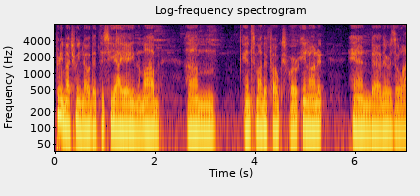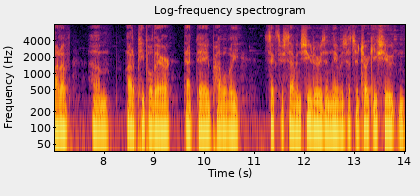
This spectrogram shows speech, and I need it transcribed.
pretty much we know that the CIA and the mob um, and some other folks were in on it, and uh, there was a lot of um, a lot of people there that day, probably six or seven shooters, and there was just a turkey shoot and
